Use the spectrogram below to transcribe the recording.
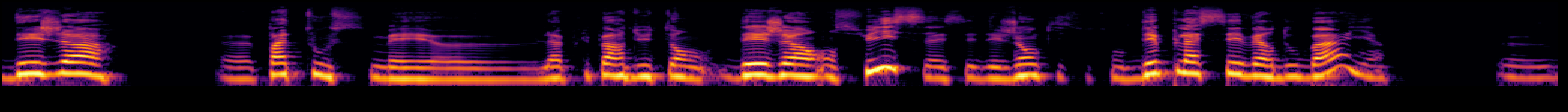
déjà euh, pas tous, mais euh, la plupart du temps, déjà en Suisse. C'est des gens qui se sont déplacés vers Dubaï. Euh,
